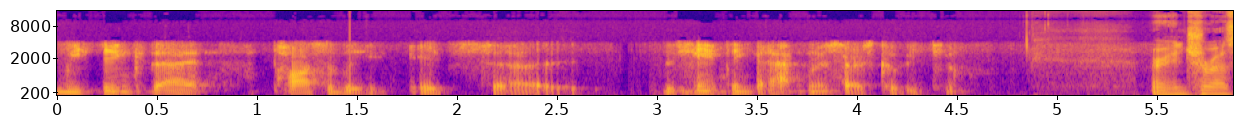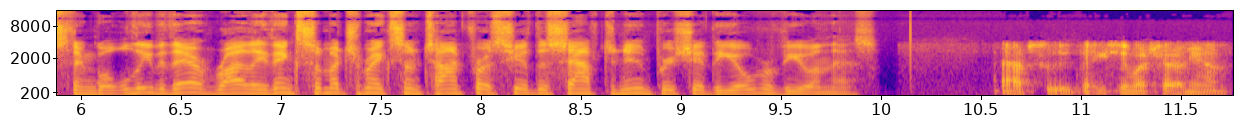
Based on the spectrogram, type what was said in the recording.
we think that possibly it's uh, the same thing that happened with SARS-CoV-2. Very interesting. Well, we'll leave it there. Ryley, thanks so much for making some time for us here this afternoon. Appreciate the overview on this. Absolutely. Thanks so much for having me on.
